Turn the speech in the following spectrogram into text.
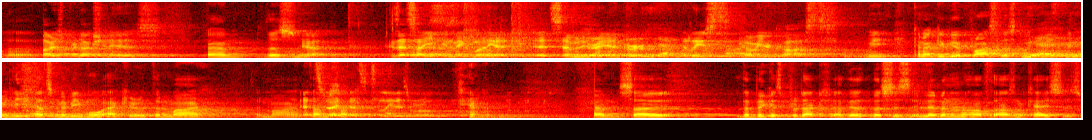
for the Largest production is, um, this. yeah. Because that's how you can make money at, at 70 rand, or at least cover your costs. We can I give you a price list when, Yes. we, when we leave? That's going to be more accurate than my than my That's right, suck. that's Talita's world. Um, so the biggest production, uh, th- this is 11,500 cases.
